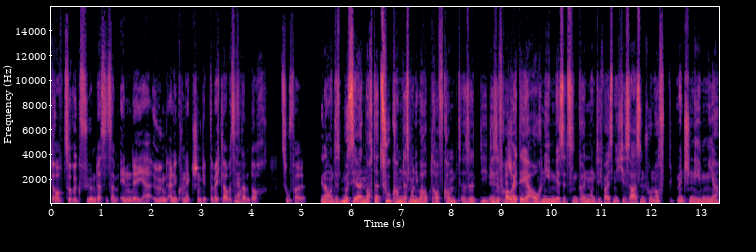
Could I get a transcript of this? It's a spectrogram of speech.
darauf zurückführen, dass es am Ende ja irgendeine Connection gibt. Aber ich glaube, es Ja. ist dann doch Zufall. Genau, und es muss ja noch dazu kommen, dass man überhaupt drauf kommt. Also die, Ja, diese. Frau hätte ja auch neben mir sitzen können und ich weiß nicht, es saßen schon oft Menschen neben mir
